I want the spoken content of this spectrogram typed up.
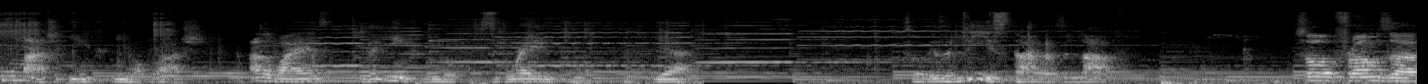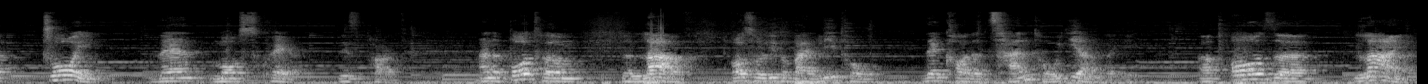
too much ink in your brush. Otherwise, the ink will spread it. Yeah. So this Li style is love. So from the drawing, then more square, this part. And the bottom, the love, also little by little, they call the Can Tou Yan Wei. Uh, all the line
